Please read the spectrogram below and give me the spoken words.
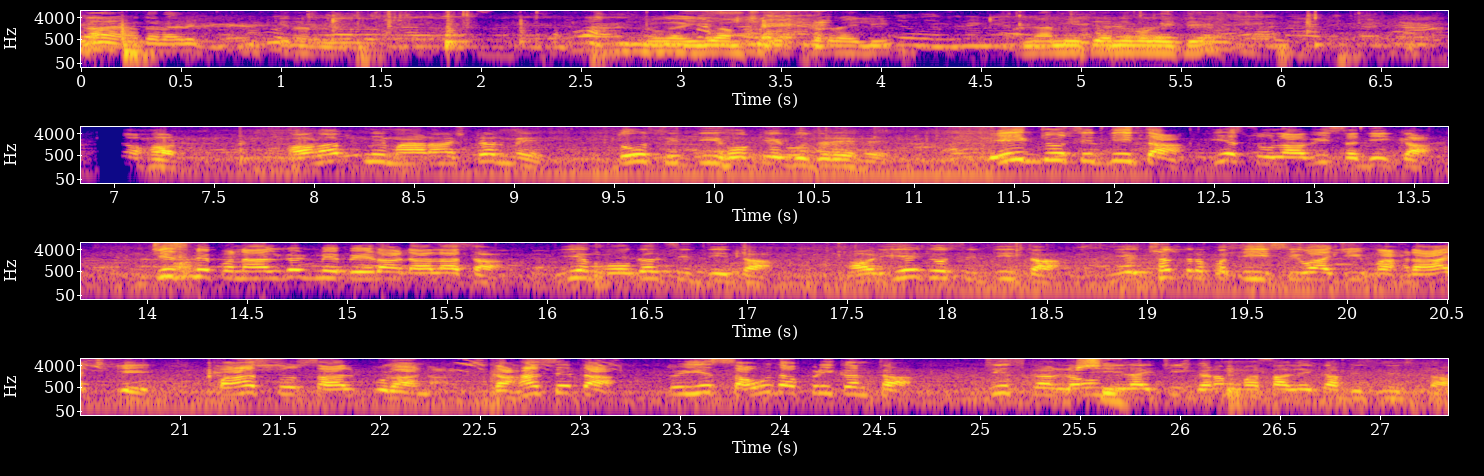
नाही आता डायरेक्ट बघा ही आमची boat राहिली. आणि आम्ही इथे बघा इथे. और और अपने महाराष्ट्र में दो सिद्धि होके गुजरे हैं। एक जो सिद्धि था ये सोलहवीं सदी का जिसने पनालगढ़ में बेड़ा डाला था ये मुगल सिद्धि था। और ये जो सिद्धि था ये छत्रपति शिवाजी महाराज के 500 साल पुराना। कहाँ से था? तो ये साउथ अफ्रीकन था। जिसका लौंग शी। इलायची गरम मसाले का बिजनेस था।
